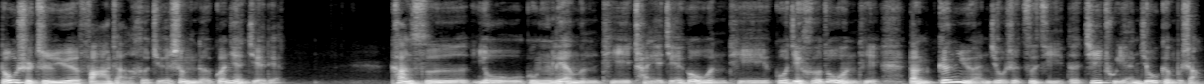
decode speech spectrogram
都是制约发展和决胜的关键节点。看似有供应链问题、产业结构问题、国际合作问题，但根源就是自己的基础研究跟不上。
